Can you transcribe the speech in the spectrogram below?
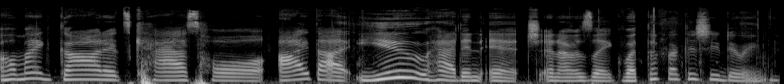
Oh my god, it's Casshole. I thought you had an itch. And I was like, what the fuck is she doing?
